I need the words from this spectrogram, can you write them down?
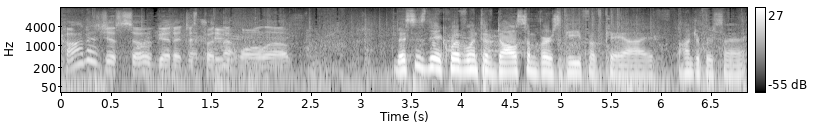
Kan is just so good at just That's putting two. that wall up. This is the equivalent of Dhalsim versus Gief of KI, 100%.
